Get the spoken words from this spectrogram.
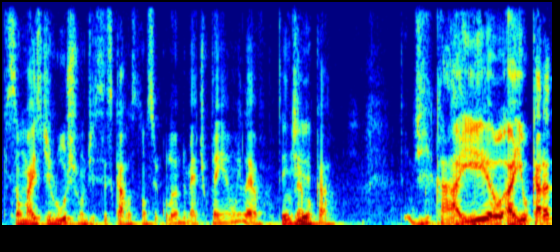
que são mais de luxo, onde esses carros estão circulando, mete o canhão e leva. Entendi. Leva o carro. Entendi, cara. Aí, aí o cara.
